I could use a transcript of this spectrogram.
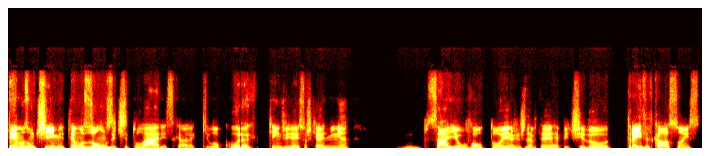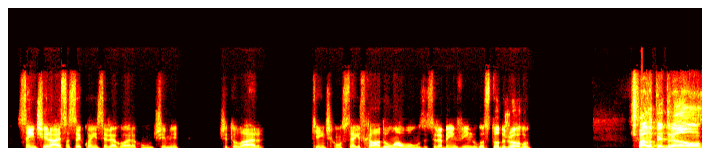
Temos um time, temos 11 titulares, cara. Que loucura. Quem diria isso? Acho que a Aninha saiu, voltou e a gente deve ter repetido três escalações sem tirar essa sequência de agora com um time titular que a gente consegue escalar do 1 ao 11. Seja bem-vindo. Gostou do jogo? Fala, Pedrão.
